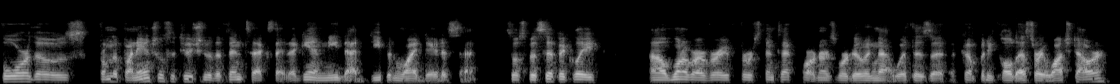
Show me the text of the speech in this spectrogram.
for those from the financial institution to the fintechs that again need that deep and wide data set so specifically uh, one of our very first fintech partners we're doing that with is a, a company called sra watchtower.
